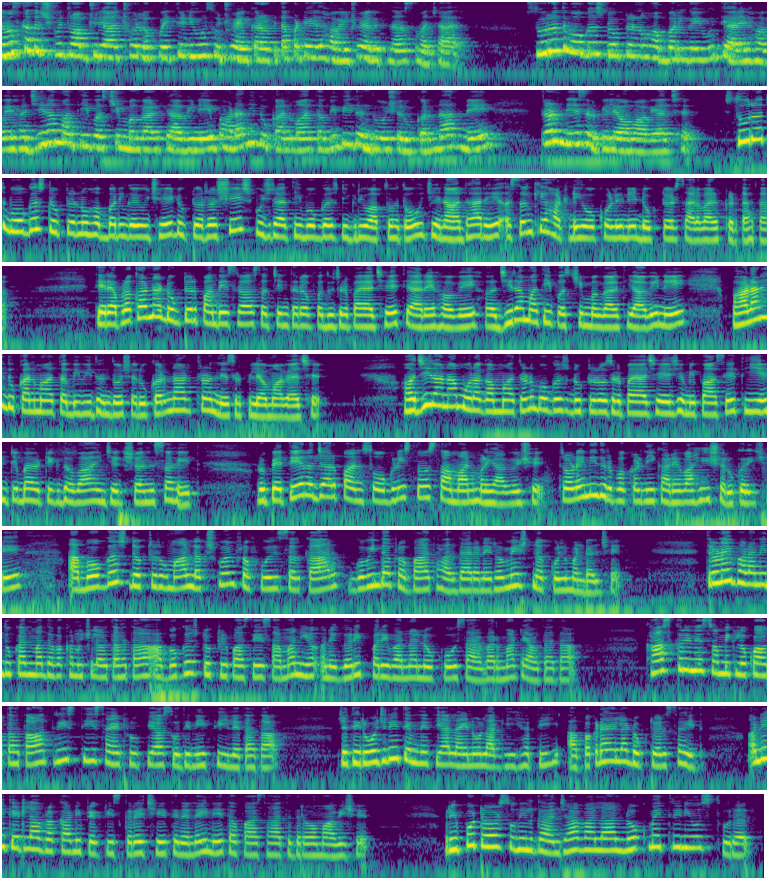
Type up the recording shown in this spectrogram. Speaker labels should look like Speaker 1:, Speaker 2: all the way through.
Speaker 1: નમસ્કાર દર્શક મિત્રો, આપ જોઈ રહ્યા છો લોકમૈત્રી ન્યૂઝ. હું છું એન્કર અર્પિતા પટેલ. હવે જોઈએ અગત્યના સમાચાર. સુરત બોગસ ડોક્ટરનું હબ બની ગયું ત્યારે હવે હજીરામાંથી પશ્ચિમ બંગાળથી આવીને ભાડાની દુકાનમાં તબીબી ધંધો શરૂ કરનારને ત્રણને ઝડપી લેવામાં આવ્યા છે. સુરત બોગસ ડોક્ટરનું હબ બની ગયું છે. ડોક્ટર રશેશ ગુજરાતી બોગસ ડિગ્રીઓ આપતો હતો, જેના આધારે અસંખ્ય હાટડીઓ ખોલીને ડોક્ટર સારવાર કરતા હતા. ત્યારે આ પ્રકારના ડોક્ટર પાંદેસરા સચિન તરફ વધુ ઝડપાયા છે. ત્યારે હવે હજીરામાંથી પશ્ચિમ બંગાળથી આવીને ભાડાની દુકાનમાં તબીબી ધંધો શરૂ કરનાર ત્રણને ઝડપી લેવામાં આવ્યા છે. હજીરાના મોરા ગામમાં ત્રણ બોગસ ડોક્ટરો ઝડપાયા છે. જેમની પાસેથી એન્ટીબાયોટિક દવા, ઇન્જેક્શન સહિત રૂપિયા તેર હજાર પાંચસો ઓગણીસનો સામાન મળી આવ્યો છે. ત્રણેયની ધરપકડની કાર્યવાહી શરૂ કરી છે. આ બોગસ ડોક્ટરોમાં લક્ષ્મણ પ્રફુલ્લ સરકાર, ગોવિંદા પ્રભાત હાલદાર અને રમેશ નકુલ મંડલ છે. ત્રણેય ભાડાની દુકાનમાં દવાખાનું ચલાવતા હતા. આ બોગસ ડોક્ટર પાસે સામાન્ય અને ગરીબ પરિવારના લોકો સારવાર માટે આવતા હતા. ખાસ કરીને શ્રમિક લોકો આવતા હતા. ત્રીસથી સાઠ રૂપિયા સુધીની ફી લેતા હતા. જેથી રોજની તેમને ત્યાં લાઈનો લાગી હતી. આ પકડાયેલા ડોક્ટર સહિત અન્ય કેટલા પ્રકારની પ્રેક્ટિસ કરે છે તેને લઈને તપાસ હાથ ધરવામાં આવી છે. Reporter Sunil Ganjawala, Lokmaitri news Surat.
